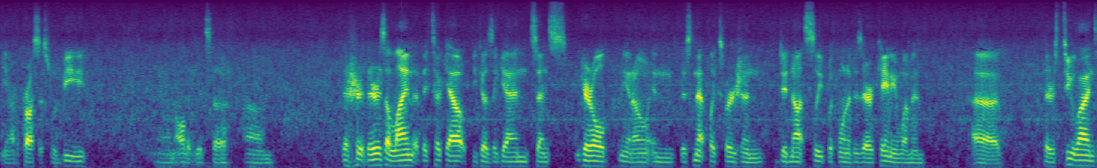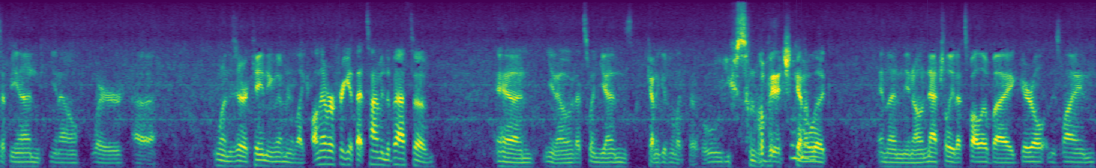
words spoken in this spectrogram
you know the process would be, and all that good stuff. Um, there there is a line that they took out because again, since Geralt you know in this Netflix version did not sleep with one of the Zerrikanian women, uh, there's two lines at the end you know where uh, one of the Zerrikanian women are like, "I'll never forget that time in the bathtub," and you know that's when Yen's kind of gives him like the "Oh you son of a bitch" kind of Mhm. look. And then, you know, naturally that's followed by Geralt and his line,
